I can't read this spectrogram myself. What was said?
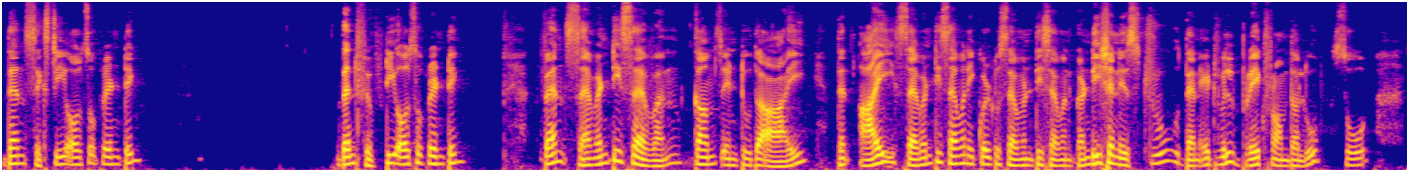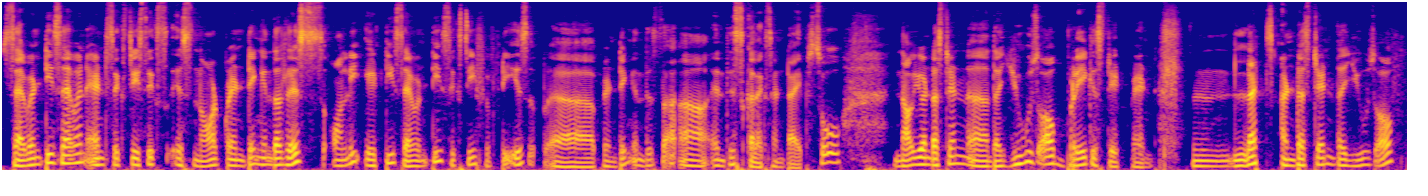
then 60 also printing then 50 also printing. When 77 comes into the i then i 77 equal to 77 condition is true then it will break from the loop. So 77 and 66 is not printing in the list. Only 80 70 60 50 is uh, printing in this uh, in this collection type. So now you understand uh, the use of break statement. Let's understand the use of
